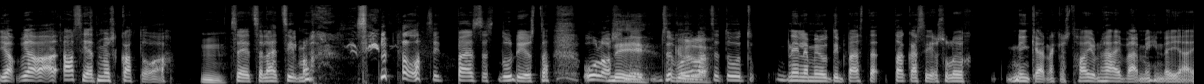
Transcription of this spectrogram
Ja, ja asiat myös katoaa. Mm. Se, että sä lähdet silmällä, silmälasit päässä studiosta ulos, niin, Niin, se voi kyllä. olla, että sä tuut neljän minuutin päästä takaisin, jos sulla ei ole minkäännäköistä hajun häivää, mihin ne jäi.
